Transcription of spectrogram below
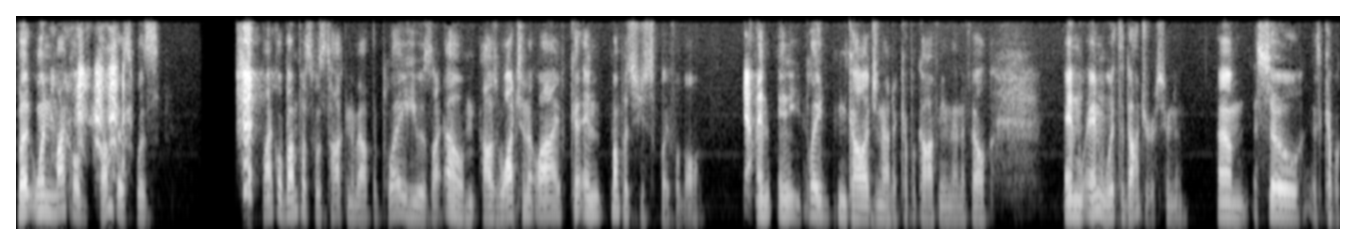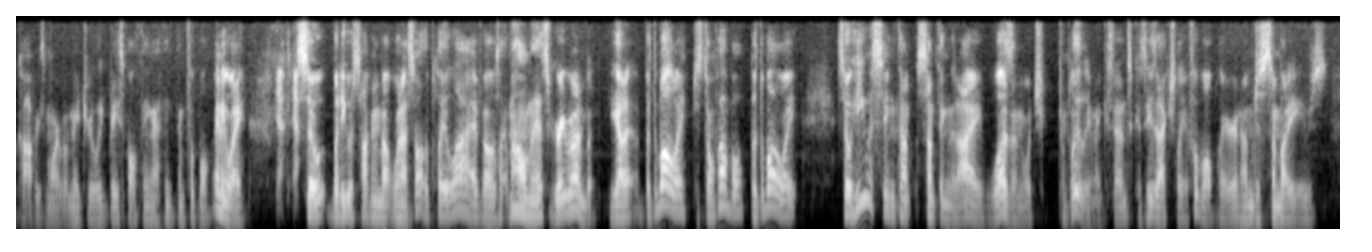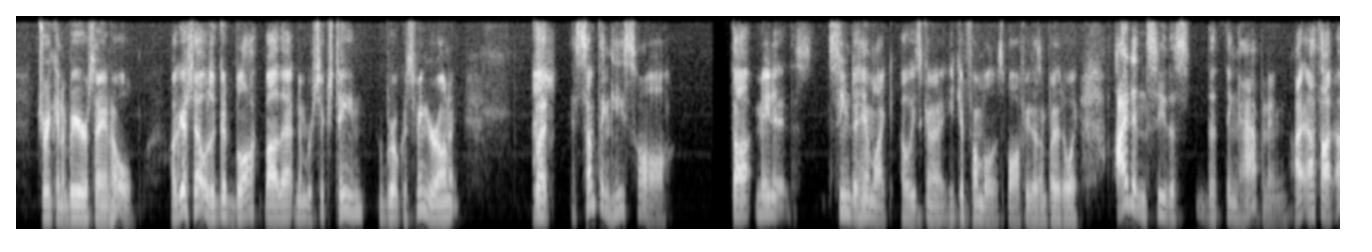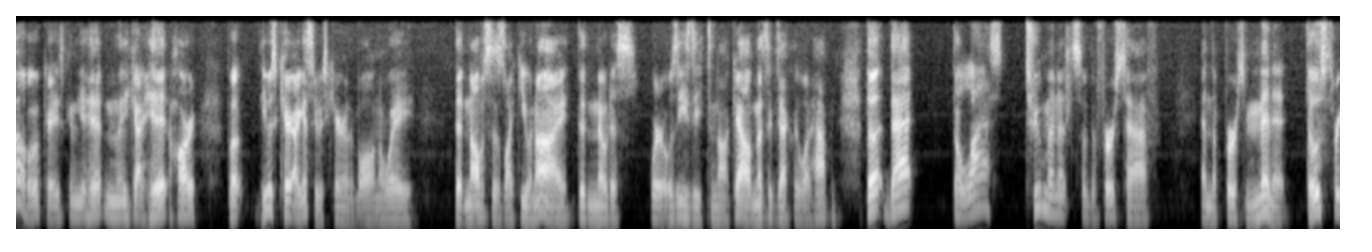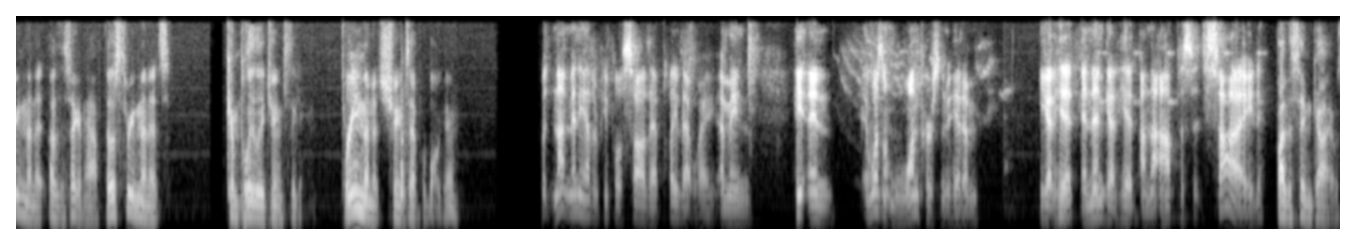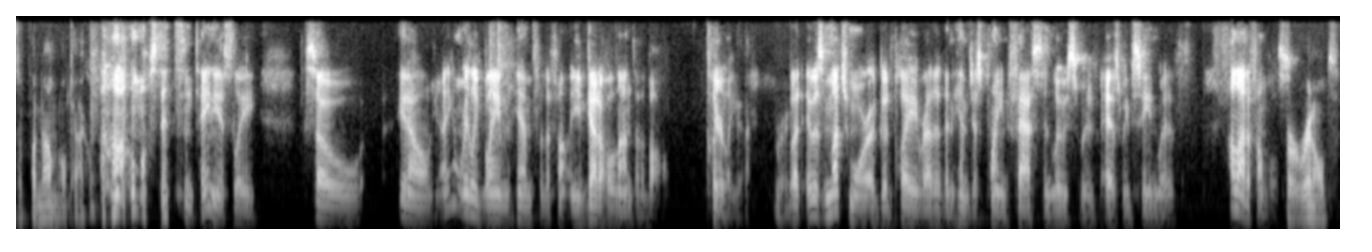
But when Michael Bumpus was Michael Bumpus was talking about the play, he was like, "Oh, I was watching it live." And Bumpus used to play football. Yeah. And and he played in college and had a cup of coffee in the NFL, and and with the Dodgers. Who knew? Um, so it's a cup of coffee is more of a major league baseball thing, I think, than football. Anyway, Yeah, yeah. so, but he was talking about when I saw the play live, I was like, oh man, that's a great run, but you gotta put the ball away, just don't fumble, put the ball away. So he was seeing th- something that I wasn't, which completely makes sense because he's actually a football player, and I'm just somebody who's drinking a beer saying, oh, I guess that was a good block by that number 16 who broke his finger on it. But something he saw thought made it seem to him like, oh, he's gonna he could fumble this ball if he doesn't put it away. I didn't see this the thing happening. I, I thought, oh, okay, he's gonna get hit, and he got hit hard, but he was carry. I guess he was carrying the ball in a way that novices like you and I didn't notice, where it was easy to knock out, and that's exactly what happened. The that the last two minutes of the first half and the first minute, those three minutes of the second half, those three minutes completely changed the game. Three minutes changed that football game. But not many other people saw that play that way. I mean, he and it wasn't one person who hit him. He got hit and then got hit on the opposite side By the same guy. It was a phenomenal tackle. almost instantaneously. So, you know, I don't really blame him for the fun. You've got to hold on to the ball, clearly. Yeah, Right. But it was much more a good play rather than him just playing fast and loose, with, as we've seen with a lot of fumbles. For Reynolds.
